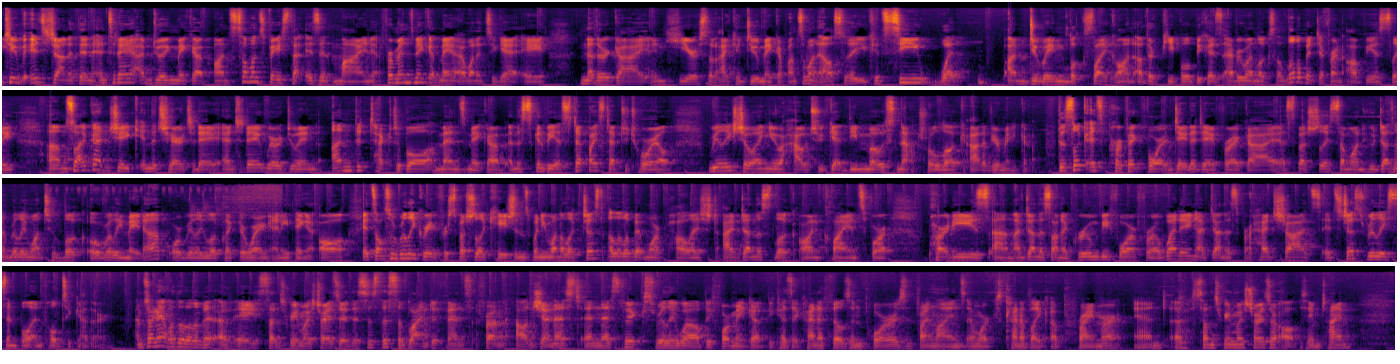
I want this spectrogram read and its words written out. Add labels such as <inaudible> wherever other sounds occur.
YouTube, it's Jonathan, and today I'm doing makeup on someone's face that isn't mine. For Men's Makeup May, I wanted to get a, another guy in here so that I could do makeup on someone else so that you could see what I'm doing looks like on other people because everyone looks a little bit different, obviously. Um, so I've got Jake in the chair today, and today we're doing undetectable men's makeup, and this is gonna be a step-by-step -step tutorial really showing you how to get the most natural look out of your makeup. This look is perfect for day-to-day -day for a guy, especially someone who doesn't really want to look overly made up or really look like they're wearing anything at all. It's also really great for special occasions when you wanna look just a little bit more polished. I've done this look on clients for parties. Um, I've done this on a groom before for a wedding. I've done this for headshots. It's just really simple and pulled together. I'm starting out with a little bit of a sunscreen moisturizer. This is the Sublime Defense from Algenist, and this works really well before makeup because it kind of fills in pores and fine lines and works kind of like a primer and a sunscreen moisturizer all at the same time.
